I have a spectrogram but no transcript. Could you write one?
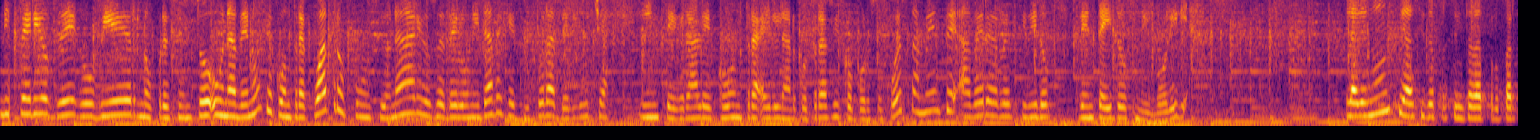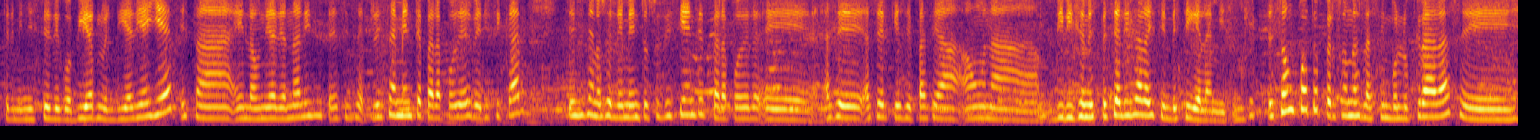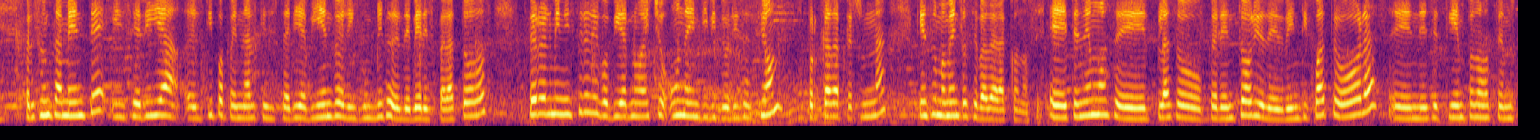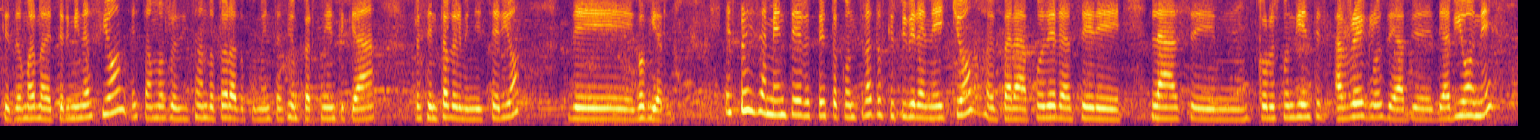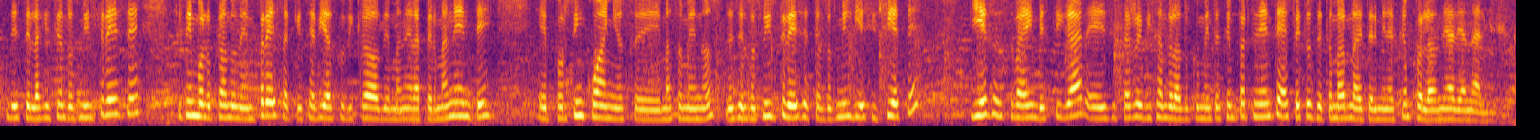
El Ministerio de Gobierno presentó una denuncia contra cuatro funcionarios de la Unidad Ejecutora de Lucha Integral contra el Narcotráfico por supuestamente haber recibido 32 mil bolivianos. La denuncia ha sido presentada por parte del Ministerio de Gobierno el día de ayer, está en la unidad de análisis precisamente para poder verificar si existen los elementos suficientes para poder eh, hacer, que se pase a, una división especializada y se investigue la misma. Son cuatro personas las involucradas eh, presuntamente y sería el tipo penal que se estaría viendo el incumplimiento de deberes para todos, pero el Ministerio de Gobierno ha hecho una individualización por cada persona que en su momento se va a dar a conocer. Eh, tenemos el plazo perentorio de 20 24 horas, en ese tiempo nosotros tenemos que tomar una determinación, estamos revisando toda la documentación pertinente que ha presentado el Ministerio de Gobierno es precisamente respecto a contratos que se hubieran hecho eh, para poder hacer eh, las em, correspondientes arreglos de, aviones desde la gestión 2013. Se está involucrando una empresa que se había adjudicado de manera permanente eh, por cinco años más o menos, desde el 2013 hasta el 2017 y eso se va a investigar, se está revisando la documentación pertinente a efectos de tomar una determinación por la unidad de análisis.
